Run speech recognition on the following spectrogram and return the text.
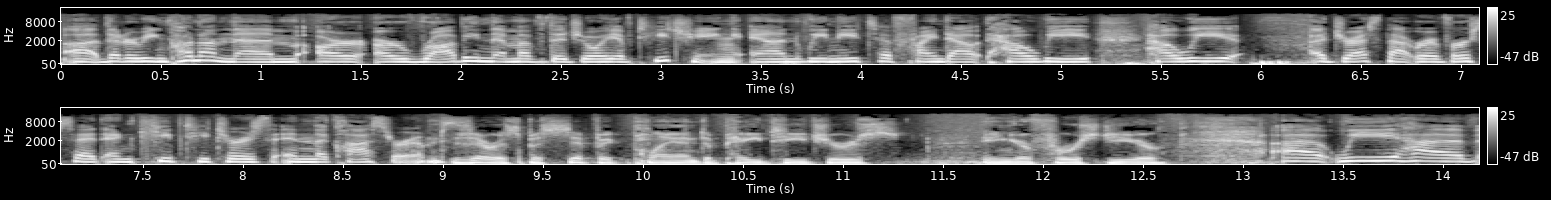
uh, that are being put on them are are robbing them of the joy of teaching. And we need to find out how we how we address that, reverse it, and keep teachers in the classrooms. Is there a specific plan to pay teachers in your first year? Uh, we have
